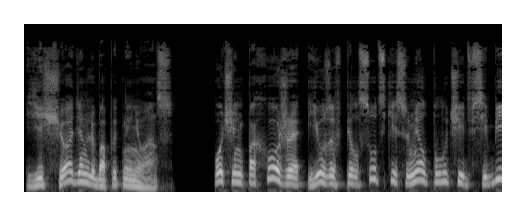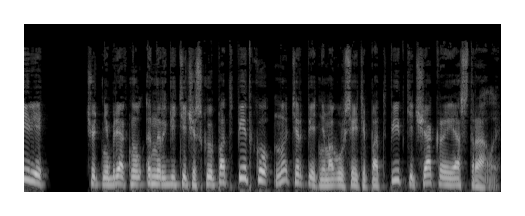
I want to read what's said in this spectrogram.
Еще один любопытный нюанс. Очень похоже, Юзеф Пилсудский сумел получить в Сибири, чуть не брякнул энергетическую подпитку, но терпеть не могу все эти подпитки, чакры и астралы.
